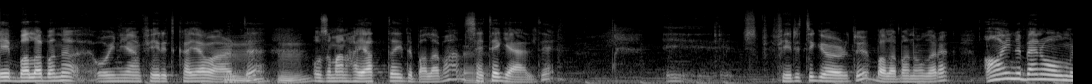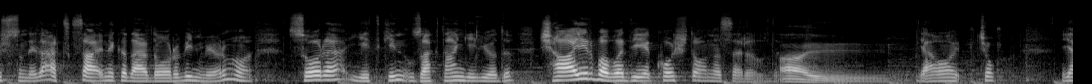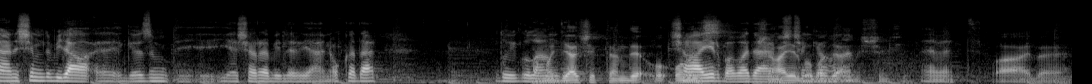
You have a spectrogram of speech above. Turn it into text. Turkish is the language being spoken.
E, Balaban'ı oynayan Ferit Kaya vardı. O zaman hayattaydı Balaban. Sete geldi. E, Ferit'i gördü Balaban olarak. Aynı ben olmuşsun dedi. Artık ne kadar doğru bilmiyorum ama sonra yetkin uzaktan geliyordu. Şair baba diye koştu ona sarıldı. Ay. Ya o çok yani şimdi bile gözüm e, yaşarabilir yani o kadar duygulandım. Ama gerçekten de o, onun- Şair baba dermiş Şair çünkü baba ona. dermiş çünkü. Evet. Vay be.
